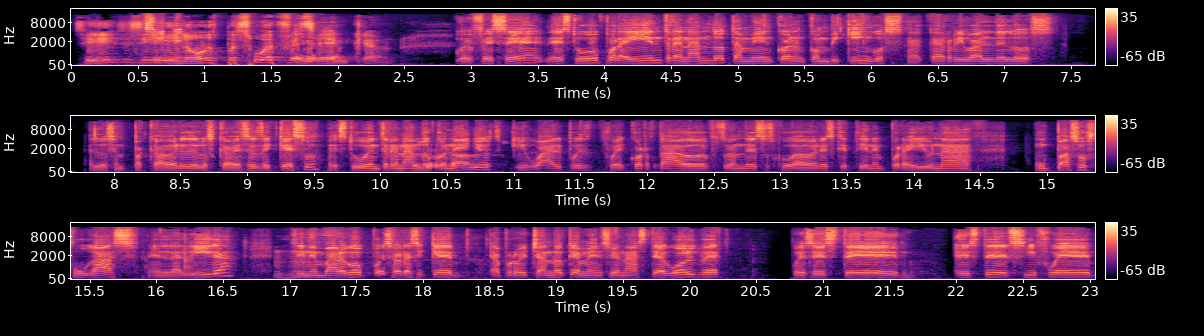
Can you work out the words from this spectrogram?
Sí, sí, sí, Y luego después UFC, cabrón. UFC, estuvo por ahí entrenando también con, con vikingos, acá rival de los los empacadores de los cabezas de queso, estuvo entrenando con ellos, igual pues fue cortado, son de esos jugadores que tienen por ahí una un paso fugaz en la liga. Sin embargo, pues ahora sí que aprovechando que mencionaste a Goldberg, pues este este sí fue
